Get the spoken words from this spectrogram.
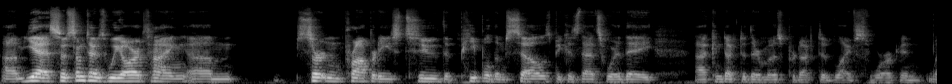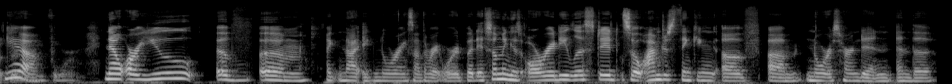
um, yeah, so sometimes we are tying um, certain properties to the people themselves because that's where they uh, conducted their most productive life's work and what they're known for. Now, are you of um like not ignoring is not the right word, but if something is already listed, so I'm just thinking of um Norris Herndon and the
